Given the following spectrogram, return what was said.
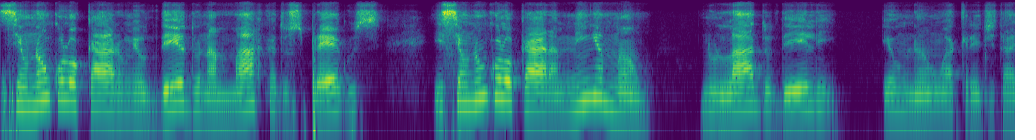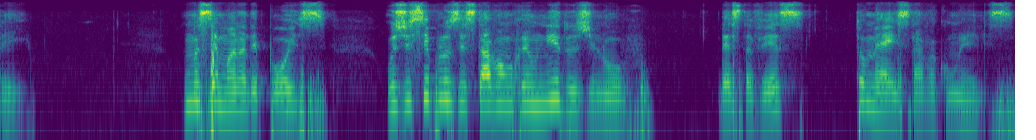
se eu não colocar o meu dedo na marca dos pregos, e se eu não colocar a minha mão no lado dele, eu não acreditarei. Uma semana depois, os discípulos estavam reunidos de novo. Desta vez, Tomé estava com eles.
